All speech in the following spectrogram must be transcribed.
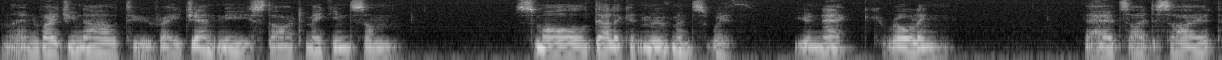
And I invite you now to very gently start making some small, delicate movements with your neck rolling the head side to side,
